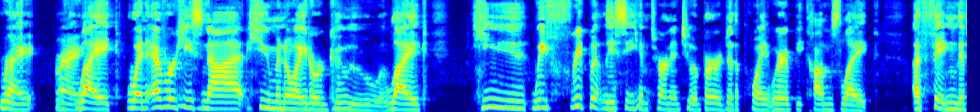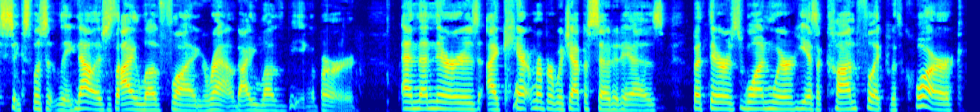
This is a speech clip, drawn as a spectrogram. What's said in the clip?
Right, right. Like whenever he's not humanoid or goo, like he we frequently see him turn into a bird to the point where it becomes like a thing that's explicitly acknowledged. I love flying around. I love being a bird. And then there is, I can't remember which episode it is, but there's one where he has a conflict with Quark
